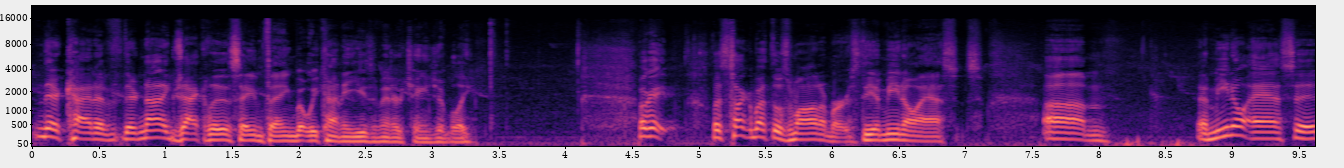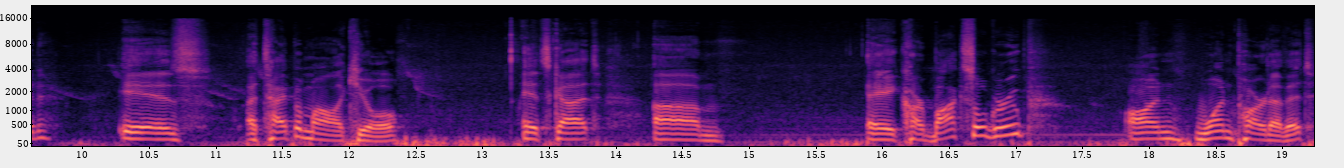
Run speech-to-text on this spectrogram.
they're kind of, they're not exactly the same thing, but we kind of use them interchangeably. Okay, let's talk about those monomers, the amino acids. Um, amino acid is a type of molecule. It's got um, a carboxyl group on one part of it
